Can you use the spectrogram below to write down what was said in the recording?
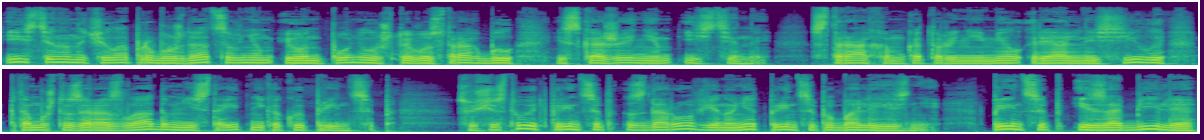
Истина начала пробуждаться в нем, и он понял, что его страх был искажением истины, страхом, который не имел реальной силы, потому что за разладом не стоит никакой принцип. Существует принцип здоровья, но нет принципа болезни, принцип изобилия,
